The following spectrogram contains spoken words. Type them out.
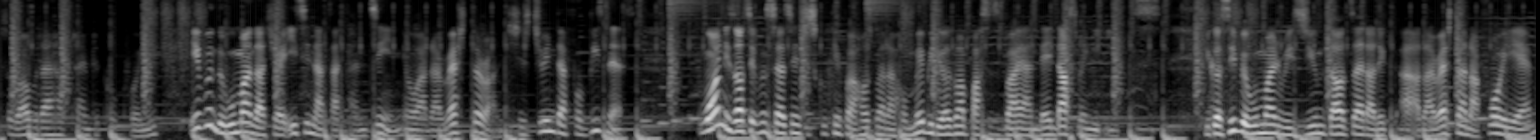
so why would I have time to cook for you? Even the woman that you're eating at a canteen or at a restaurant, she's doing that for business one is not even certain she's cooking for her husband at home. Maybe the husband passes by and then that's when he eats. Because if a woman resumes outside at a, at a restaurant at 4 a.m.,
